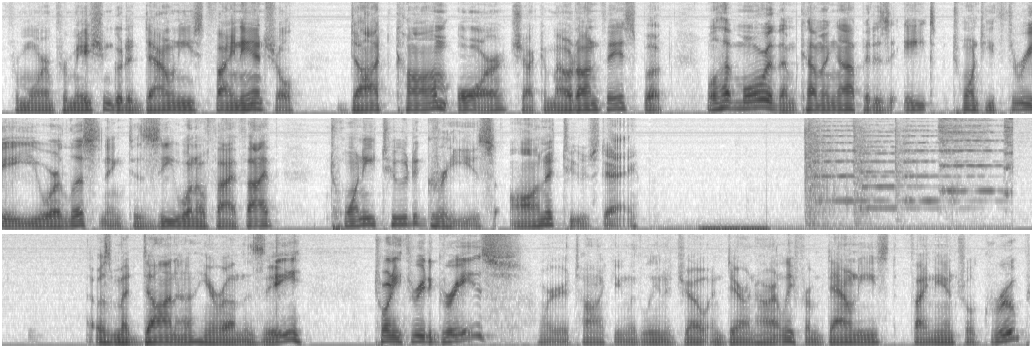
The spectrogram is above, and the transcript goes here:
For more information, go to downeastfinancial.com or check them out on Facebook. We'll have more of them coming up. It is 823. You are listening to Z1055 22 degrees on a Tuesday. That was Madonna here on the Z. 23 degrees. We're talking with Lena-Jo and Darren Hartley from Down East Financial Group.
